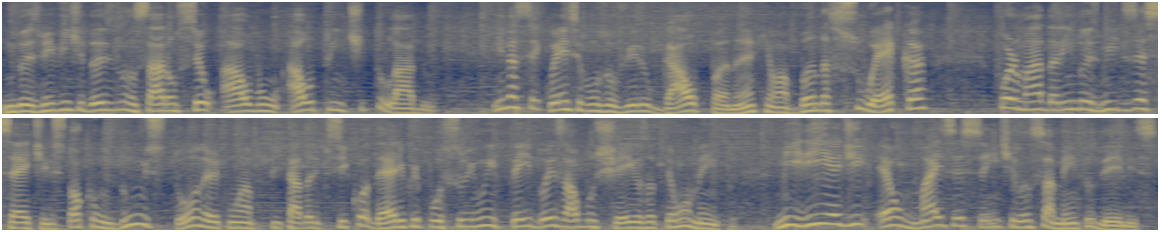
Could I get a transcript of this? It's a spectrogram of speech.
Em 2022 lançaram seu álbum auto-intitulado. E na sequência vamos ouvir o Galpa, né, que é uma banda sueca formada ali em 2017. Eles tocam Doom Stoner com uma pitada de psicodélico e possuem um EP e dois álbuns cheios até o momento. Miríade é o mais recente lançamento deles.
